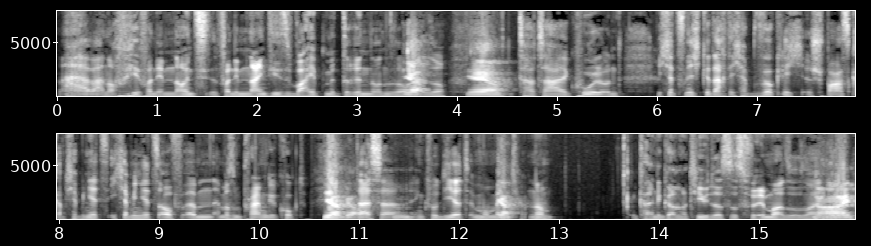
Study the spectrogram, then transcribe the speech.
da war noch viel von dem 90, von dem 90s Vibe mit drin und so. Ja, Also ja, ja. total cool. Und ich hätte es nicht gedacht, ich habe wirklich Spaß gehabt. Ich habe ihn jetzt, ich habe ihn jetzt auf ähm, Amazon Prime geguckt. Ja, wir Da ist er inkludiert im Moment. Ne? Keine Garantie, dass es für immer so sein wird. Nein,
